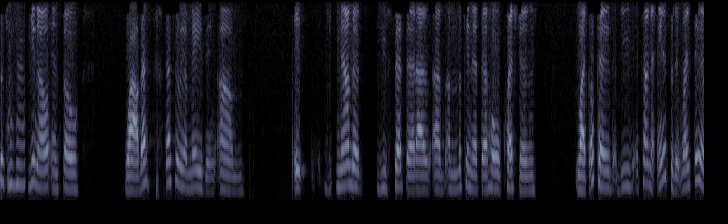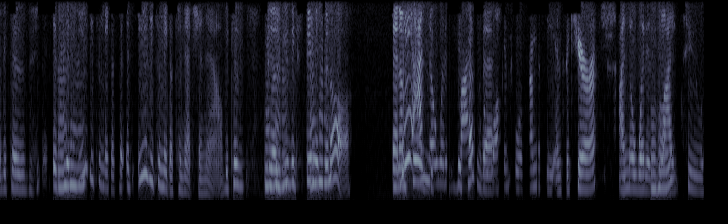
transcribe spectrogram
Mm-hmm. You know, and so Wow, that's that's really amazing. Um, it now that you've said that, I, I I'm looking at that whole question like, okay, you kind of answered it right there because it's, mm-hmm. it's easy to make a it's easy to make a connection now because you know mm-hmm. you've experienced mm-hmm. it all. And I'm yeah, sure I know what it's like to walk into a pharmacy and secure. I know what it's mm-hmm. like to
